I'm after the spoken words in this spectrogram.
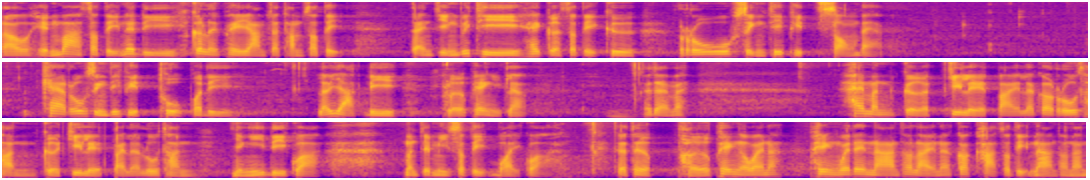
เราเห็นว่าสติน่าดีก็เลยพยายามจะทำสติ แต่จริงวิธีให้เกิดสติคือรู้สิ่งที่ผิดสองแบบ แค่รู้สิ่งที่ผิดถูกพอดี แล้วอยากดีเผลอเพ่งอีกแล้วเข้าใจไหมให้มันเกิดกิเลสไปแล้วก็รู้ทัน เกิดกิเลสไปแล้วรู้ทัน อย่างนี้ดีกว่า มันจะมีสติบ่อยกว่า แต่เธอเผลอเพ่งเอาไว้นะเพ่งไว้ได้นานเท่าไหร่นะก็ขาดสตินานเท่านั้น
